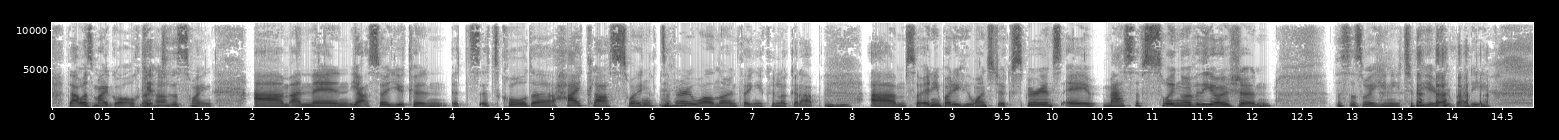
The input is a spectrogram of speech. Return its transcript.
that was my goal. Get to the swing. Um, and then yeah, so you can it's it's called a high class swing. It's a Mm-hmm. very well known thing. You can look it up. Um, so anybody who wants to experience a massive swing over the ocean. This is where you need to be, everybody.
